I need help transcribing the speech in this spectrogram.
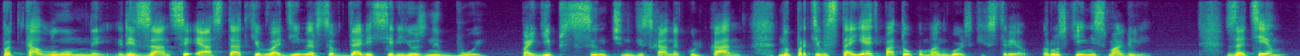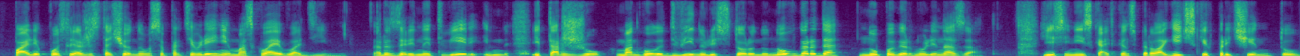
Под Колумной рязанцы и остатки владимирцев дали серьезный бой. Погиб сын Чингисхана Кулькан, но противостоять потоку монгольских стрел русские не смогли. Затем пали после ожесточенного сопротивления Москва и Владимир. Разорены Тверь и, и Торжок. Монголы двинулись в сторону Новгорода, но повернули назад. Если не искать конспирологических причин, то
